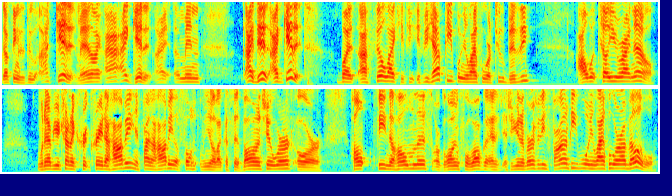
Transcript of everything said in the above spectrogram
got things to do. I get it, man. I I, I get it. I I mean, I did. I get it. But I feel like if you if you have people in your life who are too busy, I would tell you right now whenever you're trying to cre- create a hobby and find a hobby of you know like i said volunteer work or home, feeding the homeless or going for a walk at, at, your university find people in your life who are available.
